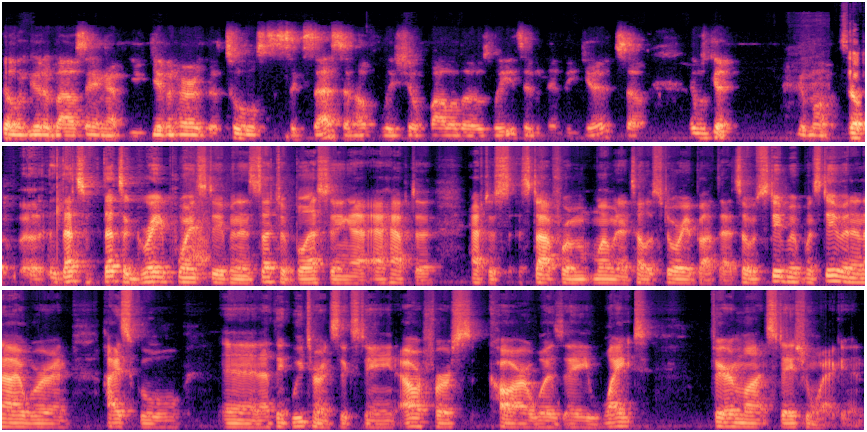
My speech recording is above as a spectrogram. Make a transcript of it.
feeling good about saying that you've given her the tools to success and hopefully she'll follow those leads and, and be good. So it was good. Good moment. So uh, that's that's a great point stephen and such a blessing. I, I, have to have to stop for a moment and tell a story about that. So stephen when stephen and i were in high school and i think we turned 16 our first car was a white Fairmont station wagon,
